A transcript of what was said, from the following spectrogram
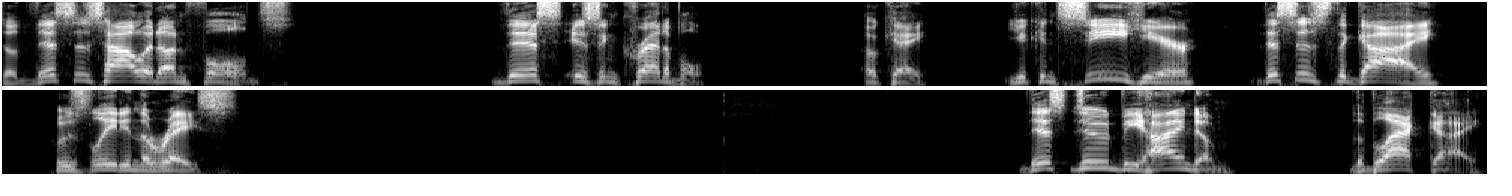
So this is how it unfolds. This is incredible. Okay. You can see here, this is the guy who's leading the race. This dude behind him, the black guy,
